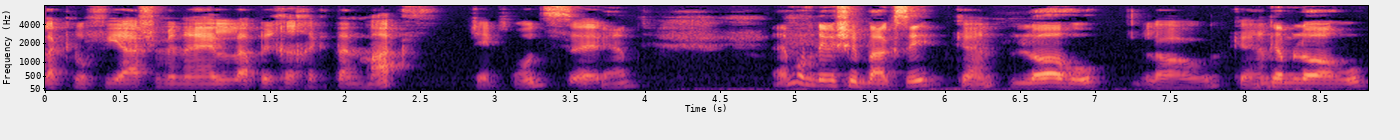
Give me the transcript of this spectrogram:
לכנופיה שמנהל הפרחח הקטן מקס ג'יימס וודס כן. הם עובדים בשביל בקסי, כן לא ההוא, לא הוא כן גם לא ההוא.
